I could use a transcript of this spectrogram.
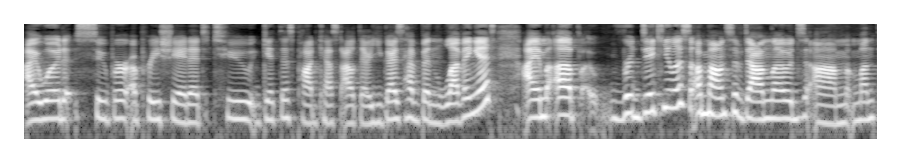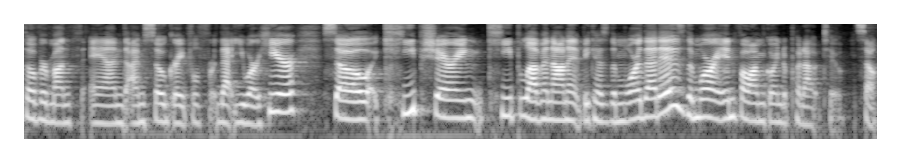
I would super appreciate it to get this podcast out there. You guys have been loving it. I am up ridiculous amounts of downloads um, month over month, and I'm so grateful for that you are here. So keep sharing, keep loving on it because the more that is, the more info I'm going to put out too. So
